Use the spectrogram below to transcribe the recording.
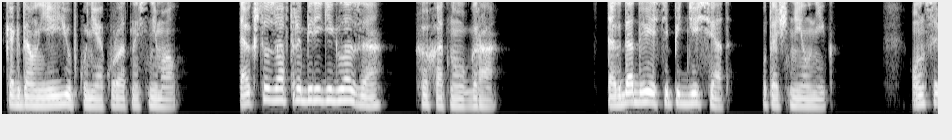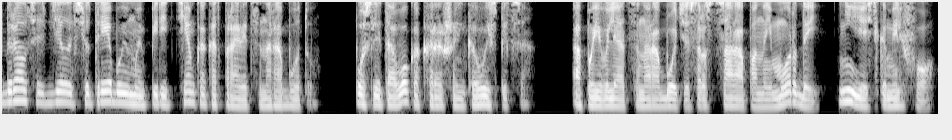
когда он ей юбку неаккуратно снимал. Так что завтра береги глаза, хохотнул Гра. Тогда 250, уточнил Ник. Он собирался сделать все требуемое перед тем, как отправиться на работу, после того, как хорошенько выспится. А появляться на работе с расцарапанной мордой не есть камильфо.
